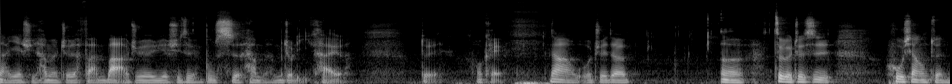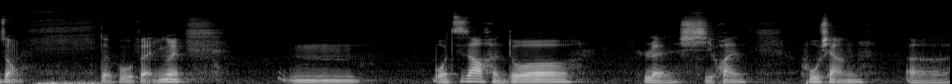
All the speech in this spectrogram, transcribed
那也许他们觉得烦吧，觉得也许这边不适合他们，他们就离开了。对，OK，那我觉得，呃，这个就是。互相尊重的部分，因为，嗯，我知道很多人喜欢互相呃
